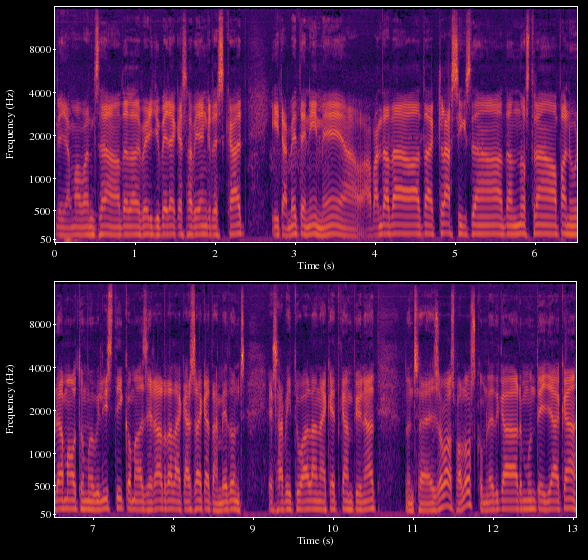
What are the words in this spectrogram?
Dèiem abans de, de l'Albert Llobera que s'havia engrescat i també tenim, eh, a, a banda de, de clàssics de, del nostre panorama automobilístic com el Gerard de la Casa, que també doncs, és habitual en aquest campionat, doncs, eh, joves valors com l'Edgar Montellà que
